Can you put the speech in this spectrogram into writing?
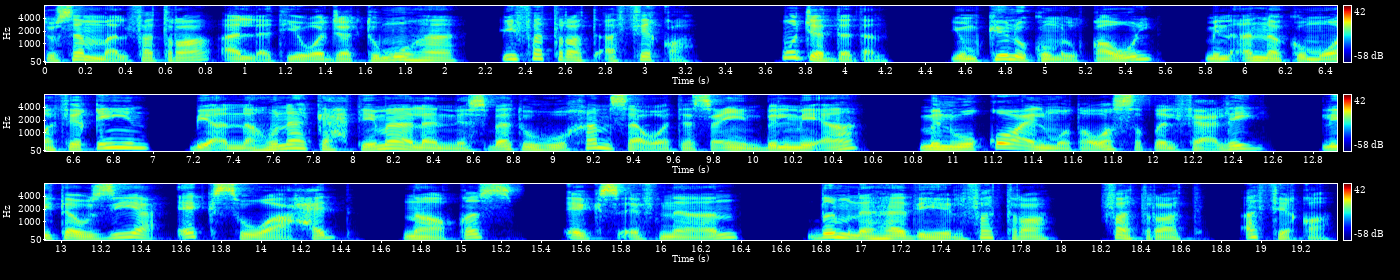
تسمى الفترة التي وجدتموها بفترة الثقة. مجددا يمكنكم القول من أنكم واثقين بأن هناك احتمالا نسبته 95% من وقوع المتوسط الفعلي لتوزيع x1 ناقص x2 ضمن هذه الفترة فترة الثقة.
